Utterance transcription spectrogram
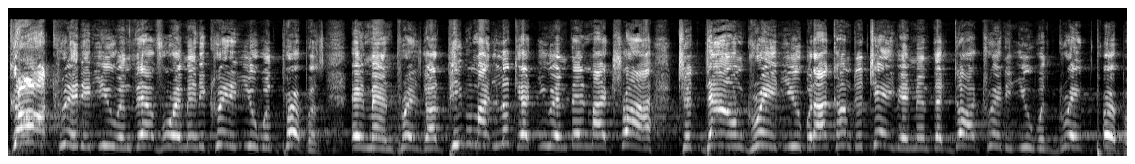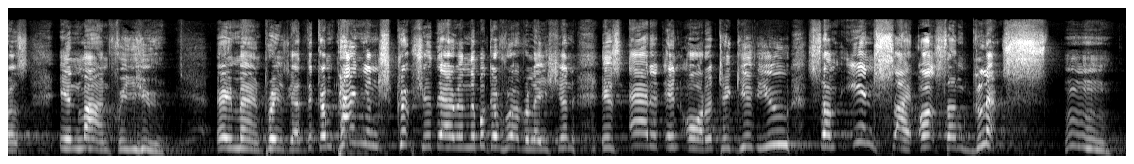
God created you, and therefore, amen, He created you with purpose. Amen. Praise God. People might look at you and then might try to downgrade you, but I come to tell you, amen, that God created you with great purpose in mind for you. Amen. Praise God. The companion scripture there in the book of Revelation is added in order to give you some insight or some glimpse. Mm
